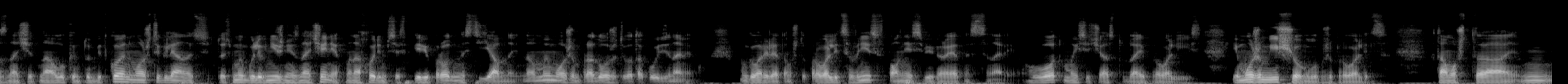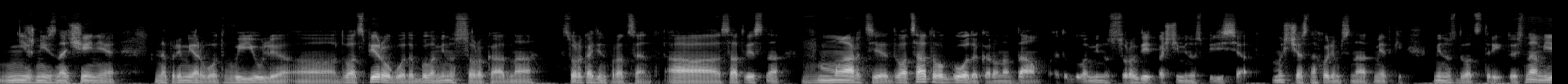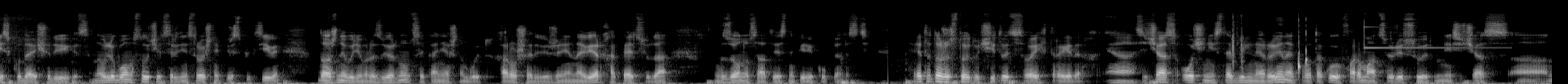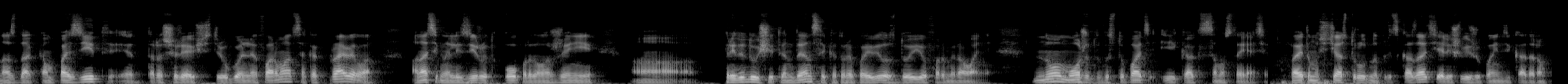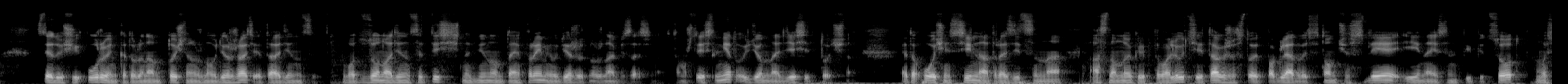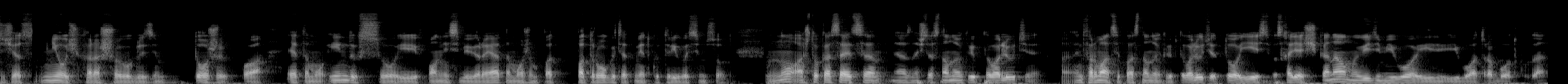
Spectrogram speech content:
значит, на Look into Bitcoin можете глянуть. То есть мы были в нижних значениях, мы находимся в перепроданности явной, но мы можем продолжить вот такую динамику. Мы говорили о том, что провалиться вниз вполне себе вероятный сценарий. Вот мы сейчас туда и провалились. И можем еще глубже провалиться. Потому что нижние значения, например, вот в июле 2021 а, года было минус 41 41%. А, соответственно, в марте 2020 года коронадамп это было минус 49, почти минус 50. Мы сейчас находимся на отметке минус 23. То есть нам есть куда еще двигаться. Но в любом случае в среднесрочной перспективе должны будем развернуться. И, конечно, будет хорошее движение наверх, опять сюда, в зону, соответственно, перекупленности. Это тоже стоит учитывать в своих трейдах. Э, сейчас очень нестабильный рынок. Вот такую формацию рисует мне сейчас э, NASDAQ Composite. Это расширяющаяся треугольная формация. Как правило, она сигнализирует о продолжении а, предыдущей тенденции, которая появилась до ее формирования. Но может выступать и как самостоятельно. Поэтому сейчас трудно предсказать, я лишь вижу по индикаторам следующий уровень, который нам точно нужно удержать, это 11. Вот зону 11 тысяч на дневном таймфрейме удерживать нужно обязательно, потому что если нет, уйдем на 10 точно. это очень сильно отразится на основной криптовалюте. И также стоит поглядывать в том числе и на S&P 500. Мы сейчас не очень хорошо выглядим тоже по этому индексу и вполне себе вероятно можем потрогать отметку 3800. Ну а что касается значит, основной криптовалюте, информации по основной криптовалюте, то есть восходящий канал, мы видим его и его отработку. Да.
